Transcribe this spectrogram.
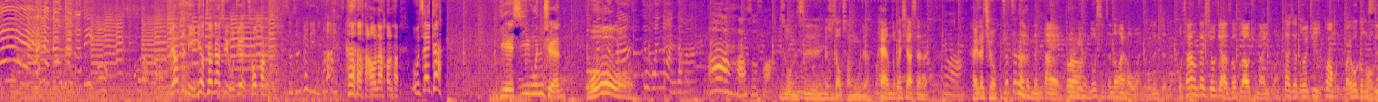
哎！主要是你，你有跳下去，我觉得超棒。是不是被你拉下？好了好了，我们下一个。野溪温泉。哦。哦，好舒服啊！其实我们是要去找船屋的，太阳都快下山了，对啊，还在秋，这真的很能待，这比很多行程都还好玩。我认真的，我常常在休假的时候不知道要去哪里玩，大家都会去逛百货公司，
